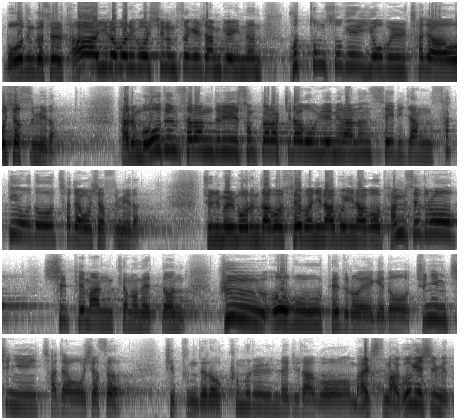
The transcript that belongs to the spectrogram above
모든 것을 다 잃어버리고 신음 속에 잠겨 있는 고통 속의 욥을 찾아오셨습니다. 다른 모든 사람들이 손가락질하고 외면하는 세리장 삭개오도 찾아오셨습니다. 주님을 모른다고 세 번이나 부인하고 밤새도록 실패만 경험했던 그 어부 베드로에게도 주님 친히 찾아오셔서 깊은 데로 그물을 내리라고 말씀하고 계십니다.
